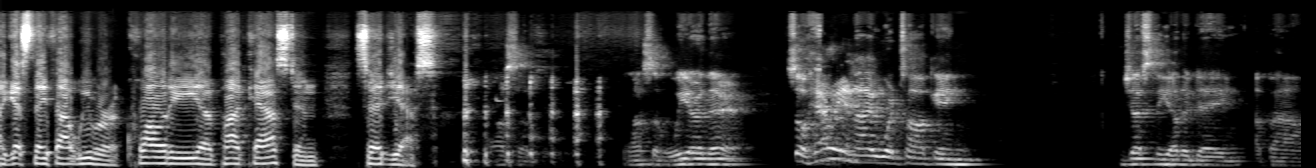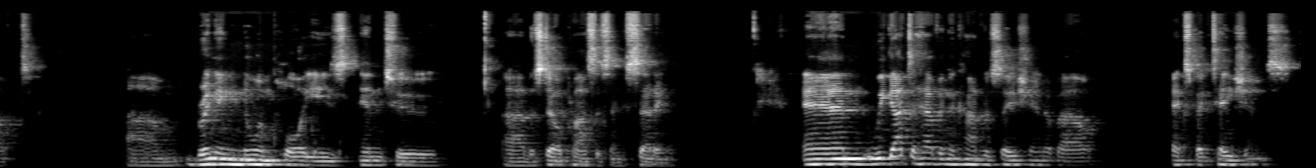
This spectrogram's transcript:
I guess they thought we were a quality uh, podcast and said yes. awesome. Awesome. We are there. So Harry and I were talking just the other day about um, bringing new employees into uh, the sterile processing setting. And we got to having a conversation about expectations.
